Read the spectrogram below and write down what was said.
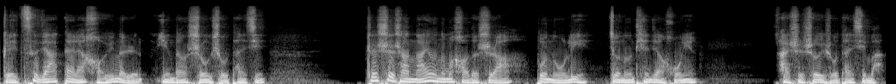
给自家带来好运的人，应当收一收贪心。这世上哪有那么好的事啊？不努力就能天降鸿运，还是收一收贪心吧。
